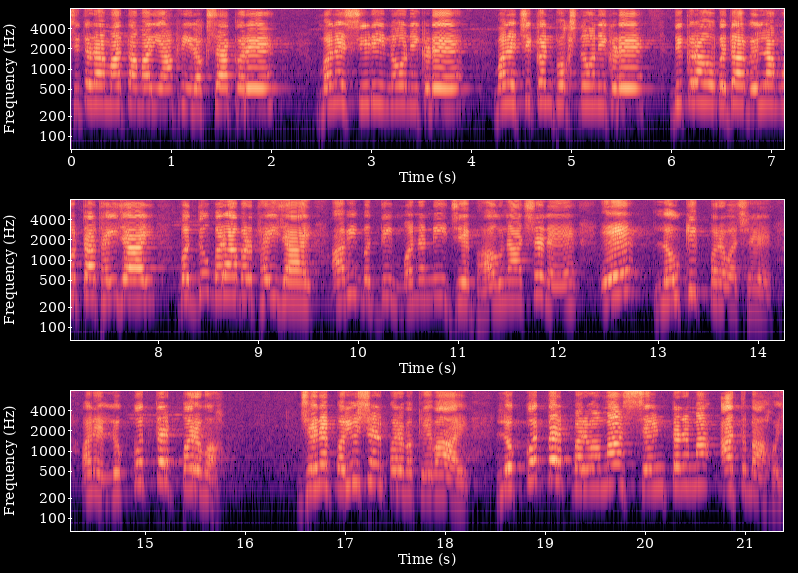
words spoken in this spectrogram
શીતળા માતા મારી આંખની રક્ષા કરે, મને સીડી ન નીકળે, મને ચિકન પોક્સ ન નીકળે દીકરાઓ બધા વહેલા મોટા થઈ જાય, બધું બરાબર થઈ જાય. આવી બધી મનની જે ભાવના છે ને, એ લૌકિક પર્વ છે. અને લોકોત્તર પર્વ, જેને પર્યુષણ પર્વ કહેવાય, લોકોત્તર પર્વમાં સેન્ટરમાં આત્મા હોય.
